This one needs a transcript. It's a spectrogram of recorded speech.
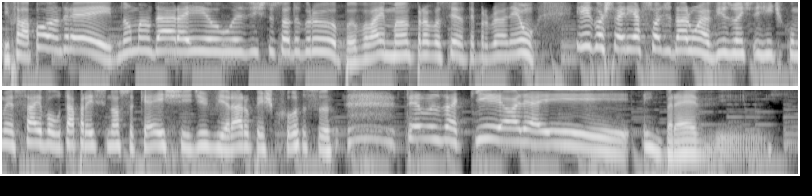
e falar, pô, Andrei, não mandaram aí o Existe Só do Grupo. Eu vou lá e mando para você, não tem problema nenhum. E gostaria só de dar um aviso antes de a gente começar e voltar para esse nosso cast de virar o pescoço. Temos aqui, olha aí, em breve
